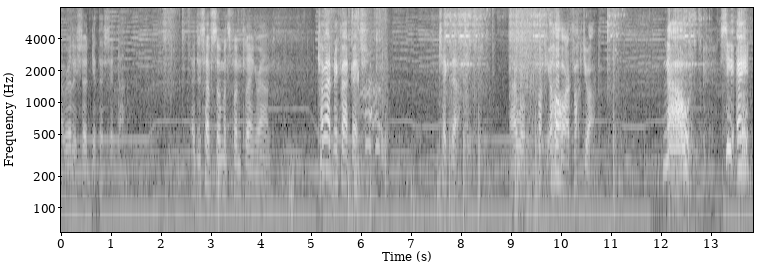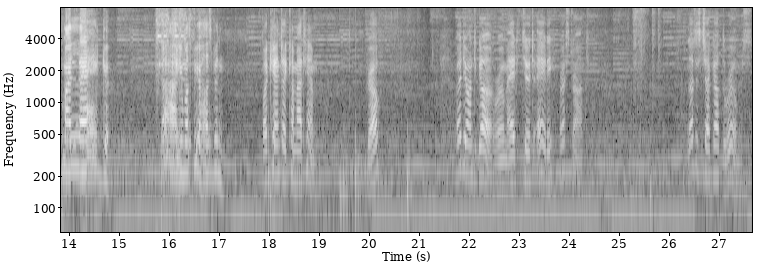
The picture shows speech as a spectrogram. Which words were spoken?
I really should get this shit done. I just have so much fun playing around. Come at me, fat bitch! Take that. I will fuck you. Oh, I fucked you up. No! She ate my leg! Ah, you must be your husband. Why can't I come at him? Bro? Where do you want to go? Room 82 to 80, restaurant. Let us check out the rooms.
